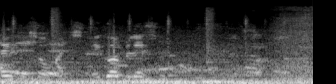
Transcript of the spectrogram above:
Thank you so much. May God bless you.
